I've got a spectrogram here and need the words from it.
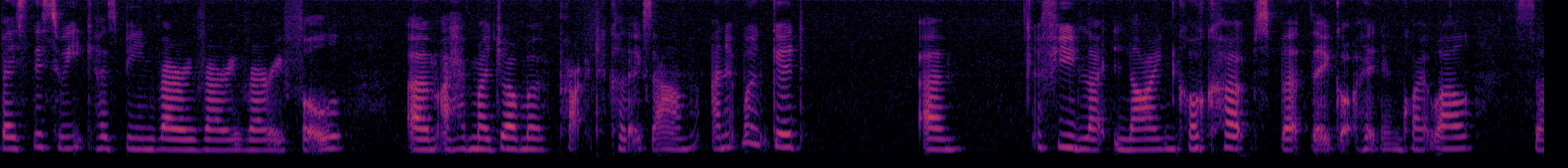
Base this week has been very, very, very full. Um, I had my drama practical exam, and it went good. Um, a few like line cock-ups, but they got hidden quite well, so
